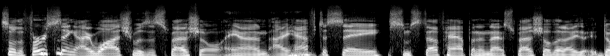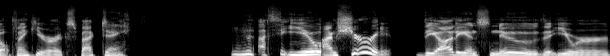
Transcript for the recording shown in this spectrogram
so the first thing I watched was a special, and I have to say, some stuff happened in that special that I don't think you were expecting. you, I'm sure the audience knew that you were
